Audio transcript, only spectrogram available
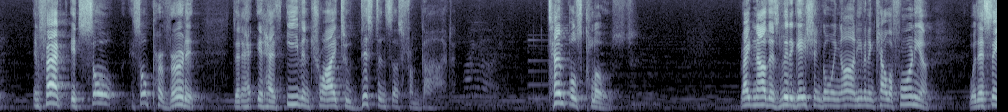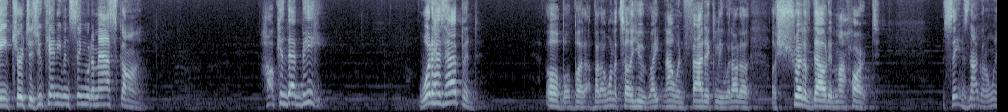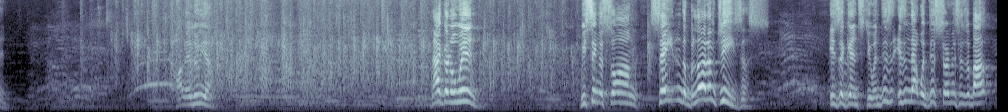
In fact, it's so, it's so perverted that it has even tried to distance us from God. Temples closed. Right now, there's litigation going on, even in California, where they're saying churches, you can't even sing with a mask on. How can that be? What has happened? Oh, but, but, but I want to tell you right now, emphatically, without a, a shred of doubt in my heart, Satan's not going to win. Hallelujah. Not going to win. We sing a song, Satan, the blood of Jesus is against you. And this, isn't that what this service is about?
